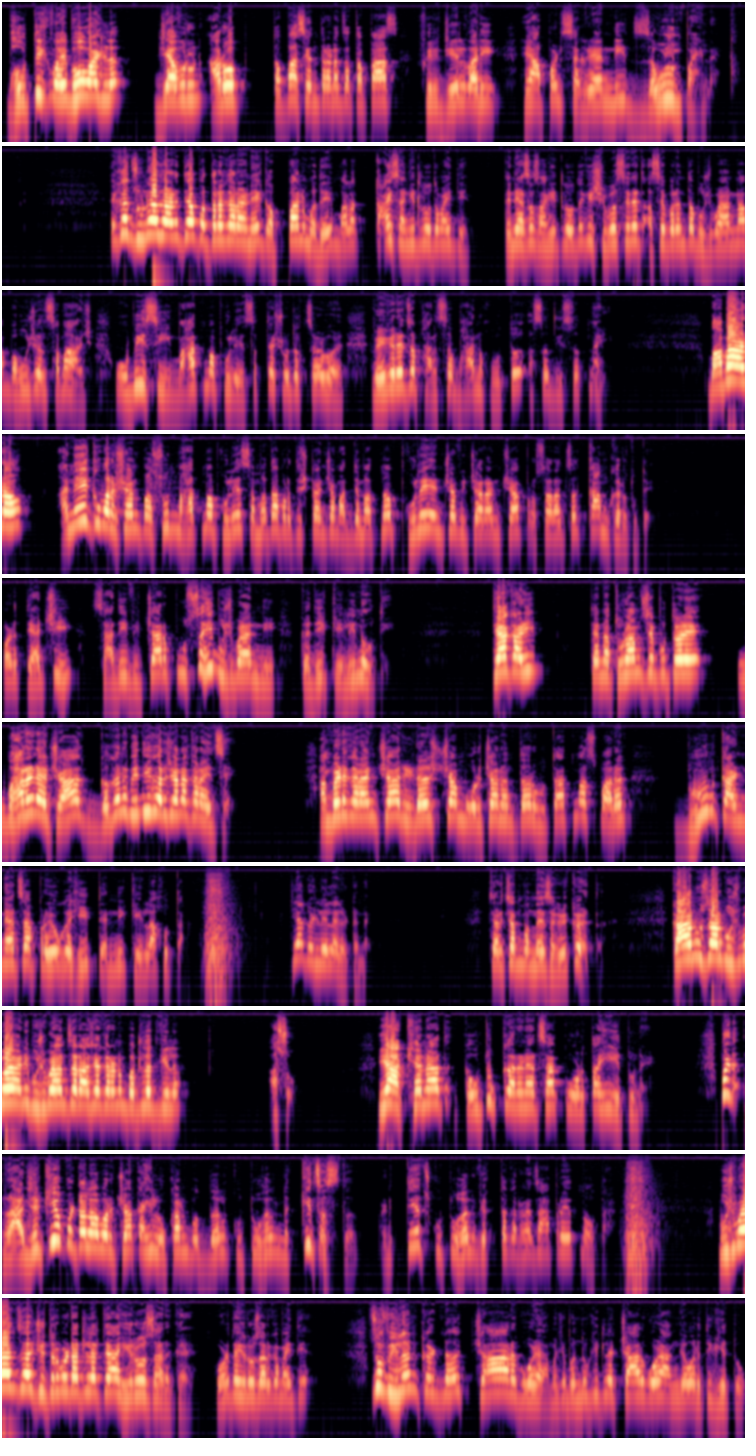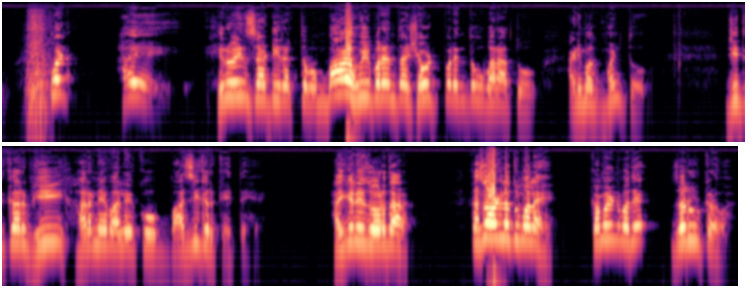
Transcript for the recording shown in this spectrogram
भौतिक वैभव वाढलं. ज्यावरून आरोप तपास यंत्रणाचा तपास फिर जेलवारी हे आपण सगळ्यांनी जवळून पाहिलं आहे एका जुन्या जाणत्या पत्रकाराने गप्पांमध्ये मला काय सांगितलं होतं माहिती आहे त्यांनी असं सांगितलं होतं की शिवसेनेत असेपर्यंत भुजबळांना बहुजन समाज ओबीसी महात्मा फुले सत्यशोधक चळवळ वगैरेचं फारसं भान होतं असं दिसत नाही. बाबा आढाव अनेक वर्षांपासून महात्मा फुले समता प्रतिष्ठानच्या माध्यमातून फुले यांच्या विचारांच्या प्रसाराचं काम करत होते. पण त्याची साधी विचारपूसही भुजबळांनी कधी केली नव्हती. त्या काळी त्या नथुरामचे पुतळे उभारण्याच्या गगनभेदी गर्जना करायचे. आंबेडकरांच्या रिडल्सच्या मोर्चानंतर हुतात्मा स्मारक धुवून काढण्याचा प्रयोगही त्यांनी केला होता. या घडलेल्या घटना. चर्चांमधनं हे सगळे कळतं. काळानुसार भुजबळ आणि भुजबळांचं राजकारण बदलत गेलं. असो. या आख्यानात कौतुक करण्याचा कोणताही हेतू नाही. पण राजकीय पटलावरच्या काही लोकांबद्दल कुतूहल नक्कीच असतं आणि तेच कुतूहल व्यक्त करण्याचा हा प्रयत्न होता. भुजबळांचा चित्रपटातल्या त्या हिरोसारखं आहे. कोणत्या हिरोसारखं माहिती आहे जो विलनकडनं चार गोळ्या म्हणजे बंदुकीतल्या चार गोळ्या अंगावरती घेतो. पण हाय हिरोईनसाठी रक्तबंबाळ होईपर्यंत शेवटपर्यंत उभा राहतो आणि मग म्हणतो जितकर भी हरने वाले को बाजीगर कहते हैं. हाय की नाही जोरदार? कसं वाटलं तुम्हाला हे? कमेंटमध्ये. જરૂર કરવા.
